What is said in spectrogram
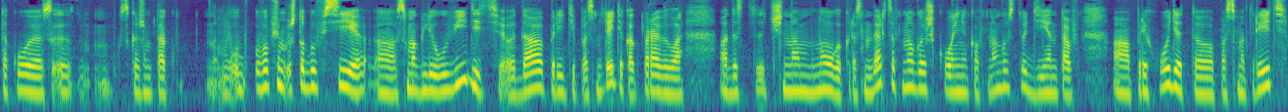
такое, э, скажем так, в общем, чтобы все э, смогли увидеть, э, да, прийти посмотреть, а, как правило, а, достаточно много краснодарцев, много школьников, много студентов а, приходят э, посмотреть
